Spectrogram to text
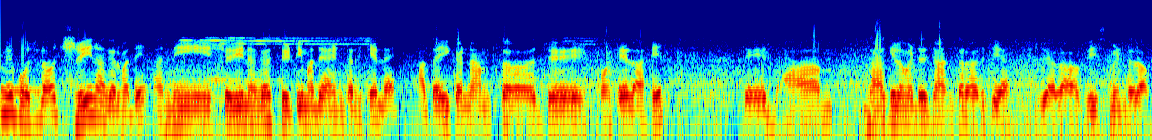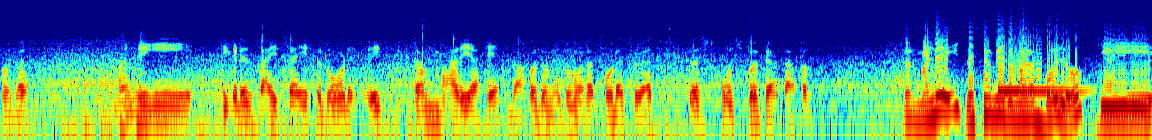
आम्ही पोचलो आहोत श्रीनगरमध्ये आणि श्रीनगर सिटीमध्ये एंटर केलं आहे आता इकडनं आमचं जे हॉटेल आहे ते दहा दहा किलोमीटरच्या अंतरावरती आहे. ज्याला वीस मिनटं दाखवतं आणि तिकडे जायचा एक रोड एकदम भारी आहे. दाखवतो मी तुम्हाला थोड्याच वेळात. जस्ट पोचतोच आहे आता आपण. तर मंडळी जसं मी तुम्हाला बोललो की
